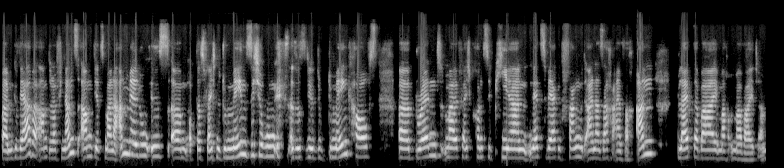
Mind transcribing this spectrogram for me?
beim Gewerbeamt oder Finanzamt jetzt mal eine Anmeldung ist, ähm, ob das vielleicht eine Domainsicherung ist, also dass du die Domain kaufst, äh, Brand mal vielleicht konzipieren, Netzwerken, fangen mit einer Sache einfach an, bleib dabei, mach immer weiter.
